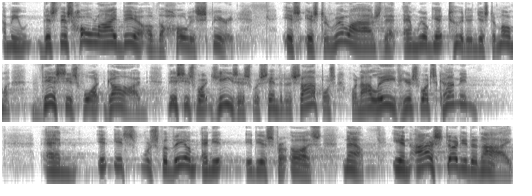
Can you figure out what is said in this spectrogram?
I mean, this, this whole idea of the Holy Spirit is, is to realize that, and we'll get to it in just a moment, this is what God, this is what Jesus was saying to the disciples when I leave, here's what's coming. And it, it was for them and it, it is for us. Now, in our study tonight,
